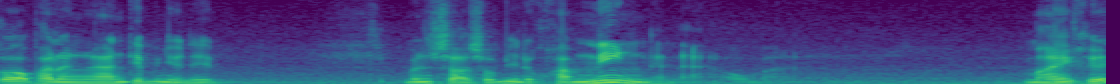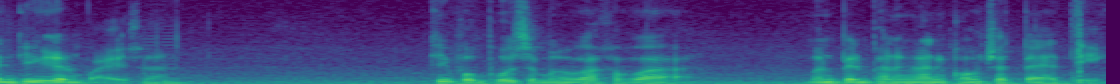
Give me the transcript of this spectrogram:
ก็พลังงานที่มันอยู่ใน มันสะสมอยู่ในความนิ่งเนี่ยนะออกมามาให้เคลื่อนที่เคลื่อนไหวซะที่ผมพูดเสมอว่าครับว่า มันเป็นพลังงานของสแตติก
